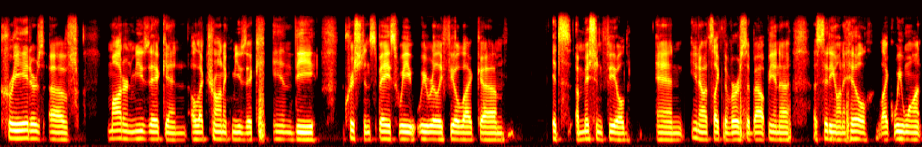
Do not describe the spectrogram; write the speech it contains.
creators of modern music and electronic music in the Christian space, we we really feel like um, it's a mission field. And you know it's like the verse about being a, a city on a hill. Like we want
